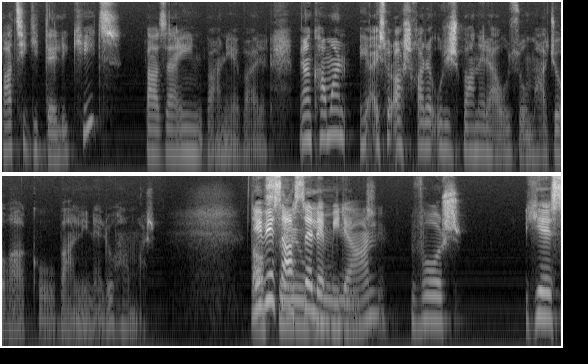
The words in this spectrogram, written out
բացի գիտելիքից բազային բան եւ այլն։ Միանգամայն այսօր աշխարհը ուրիշ բաներ է ուզում հաջողակ ու բան լինելու համար։ Եվ ես ասել եմ իրան, որ ես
